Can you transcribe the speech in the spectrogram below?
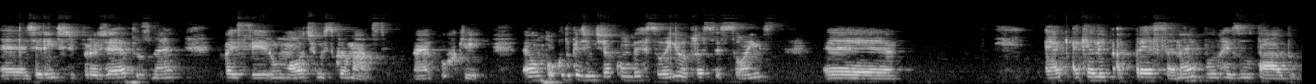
é, gerente de projetos, né, vai ser um ótimo Scrum Master, né? Porque é um pouco do que a gente já conversou em outras sessões. É, é aquela a pressa, né, por resultado,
